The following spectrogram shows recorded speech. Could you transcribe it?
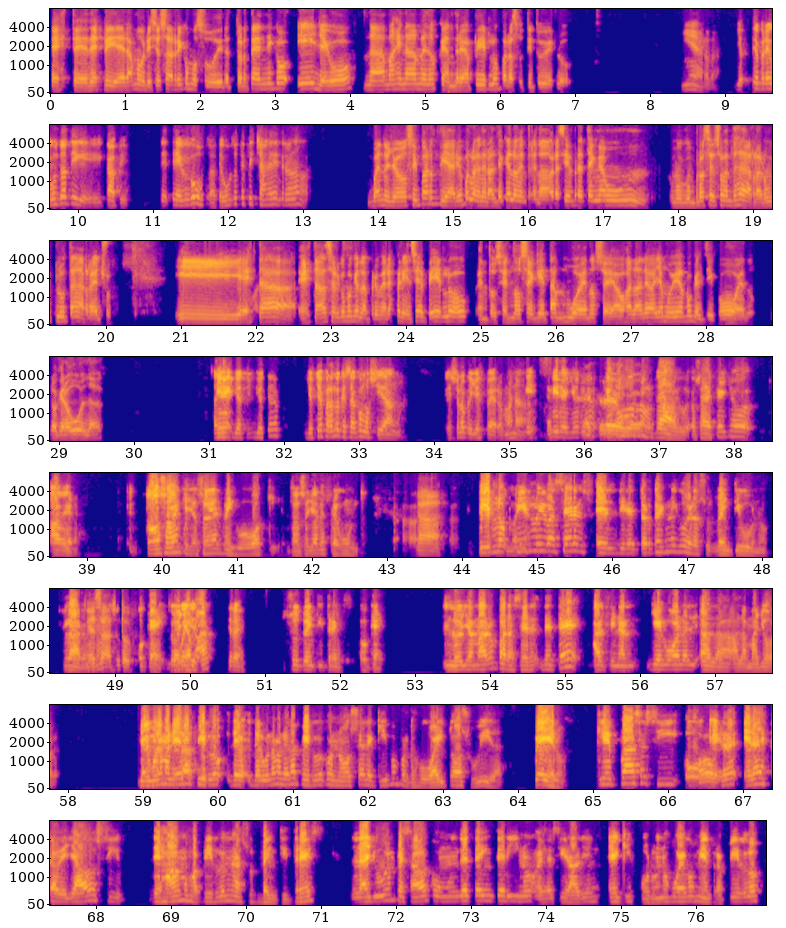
este, despidiera a Mauricio Sarri como su director técnico y llegó nada más y nada menos que Andrea Pirlo para sustituirlo. Mierda. Yo te pregunto a ti, Capi, ¿te, te gusta? ¿Te gusta este fichaje de entrenador? Bueno, yo soy partidario por lo general de que los entrenadores siempre tengan un, como que un proceso antes de agarrar un club tan arrecho. Y esta, esta va a ser como que la primera experiencia de Pirlo, entonces no sé qué tan bueno sea. Ojalá le vaya muy bien porque el tipo, bueno, lo quiero burlar. O sea, yo, yo- yo estoy, yo estoy esperando que sea como Zidane. Eso es lo que yo espero, más nada. Mi- Mira, yo No le, creo, le voy a weón. preguntar algo. O sea, es que yo, a ver, todos saben que yo soy el béisbol aquí, entonces yo les pregunto. Ah, Pirlo. Pirlo iba a ser el, el director técnico de los sub-21, claro, ¿no? exacto. Ok, lo Sub-23. llamaron sub-23, ok. Lo llamaron para hacer DT, al final llegó a la, a la, a la mayor. De alguna manera, exacto. Pirlo, de, de alguna manera Pirlo conoce al equipo porque jugó ahí toda su vida. Pero, ¿qué pasa si, o Oh. era, era descabellado si dejábamos a Pirlo en la sub-23? La Juve empezaba con un DT interino, es decir, alguien X por unos juegos, mientras Pirlo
